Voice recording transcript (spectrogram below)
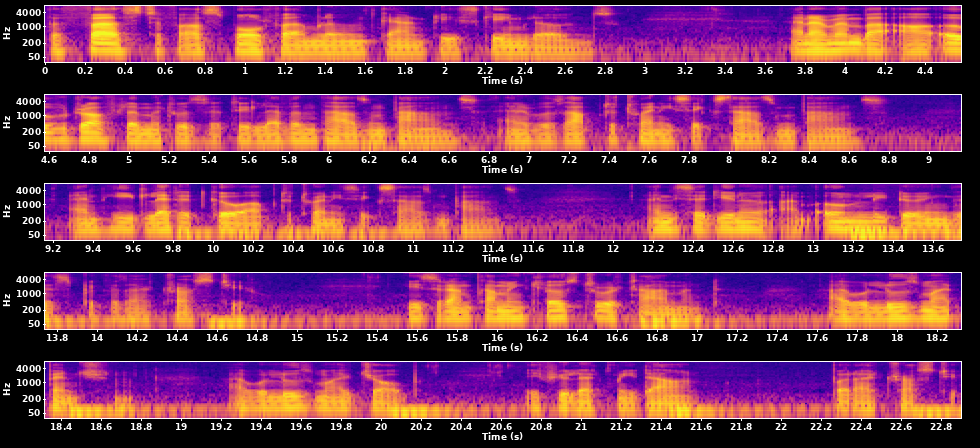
the first of our small firm loans guarantee scheme loans. And I remember our overdraft limit was at £11,000 and it was up to £26,000. And he'd let it go up to £26,000. And he said, You know, I'm only doing this because I trust you. He said, I'm coming close to retirement. I will lose my pension. I will lose my job if you let me down. But I trust you.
